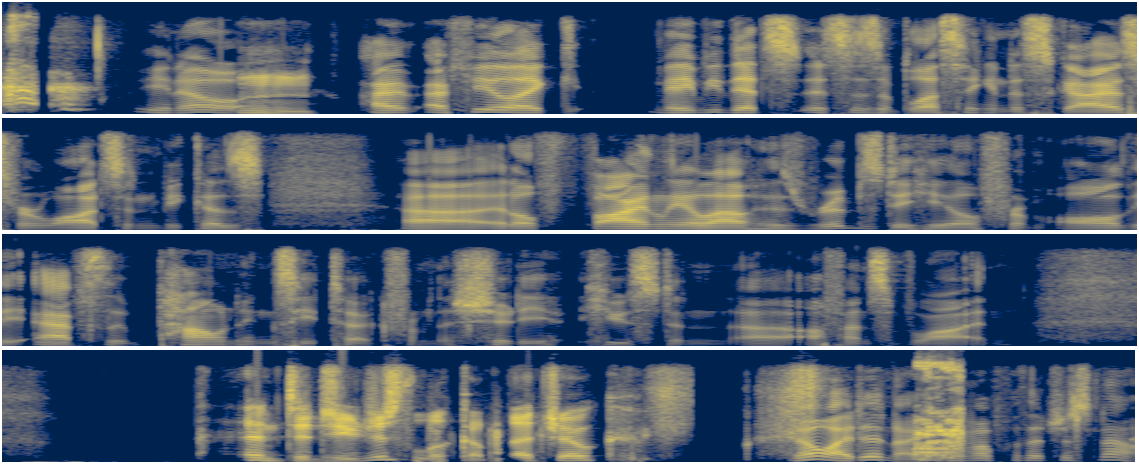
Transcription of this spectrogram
You know, Mhm. I, I feel like maybe that's this is a blessing in disguise for Watson because uh, it'll finally allow his ribs to heal from all the absolute poundings he took from the shitty Houston uh, offensive line. And did you just look up that joke? No, I didn't. I came up with it just now.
